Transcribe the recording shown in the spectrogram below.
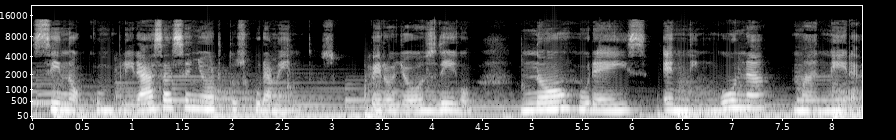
sino cumplirás al Señor tus juramentos. Pero yo os digo, no juréis en ninguna manera,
